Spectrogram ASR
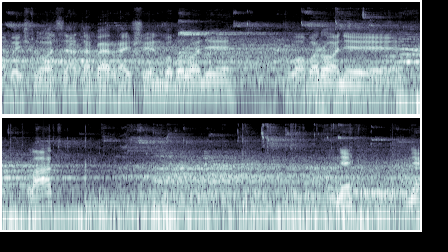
Обійшлося тепер Гайшин в обороні. В обороні. Лад. Ні. Ні.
